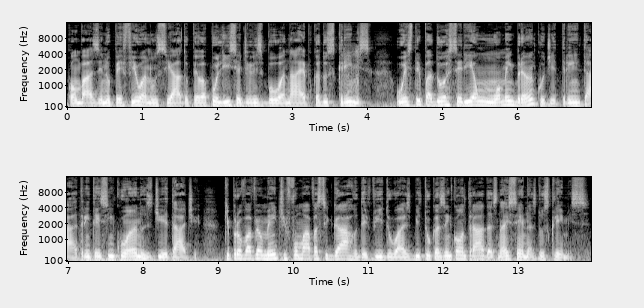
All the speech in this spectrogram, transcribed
Com base no perfil anunciado pela polícia de Lisboa na época dos crimes, o estripador seria um homem branco de 30 a 35 anos de idade, que provavelmente fumava cigarro devido às bitucas encontradas nas cenas dos crimes.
